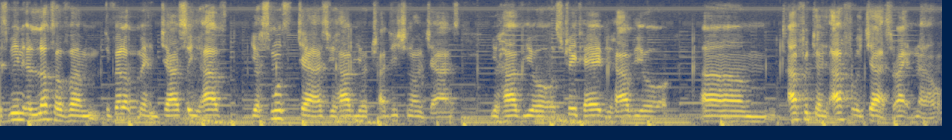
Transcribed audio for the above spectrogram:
There's been a lot of um, development in jazz. So you have your smooth jazz, you have your traditional jazz, you have your straight ahead, you have your um, African Afro jazz right now.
